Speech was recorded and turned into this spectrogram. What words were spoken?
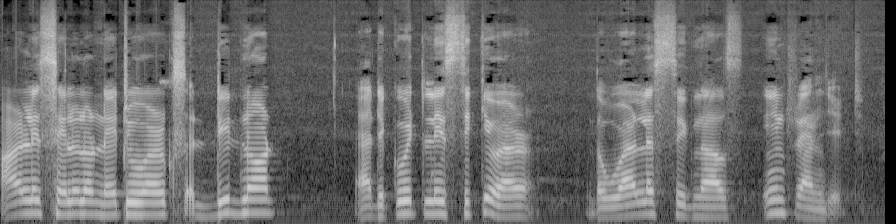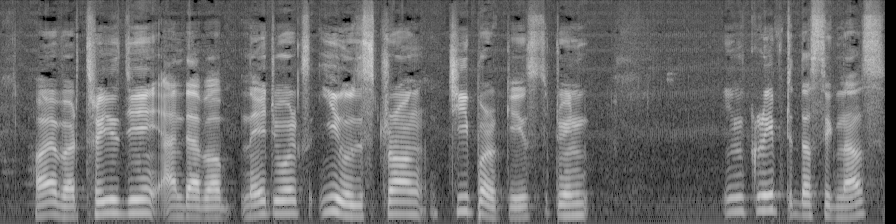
Early cellular networks did not adequately secure the wireless signals in transit. However, 3G and above networks use strong, cheaper keys to encrypt the signals.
